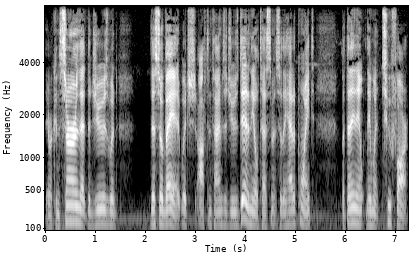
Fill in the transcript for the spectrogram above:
They were concerned that the Jews would disobey it, which oftentimes the Jews did in the Old Testament, so they had a point, but then they, they went too far.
